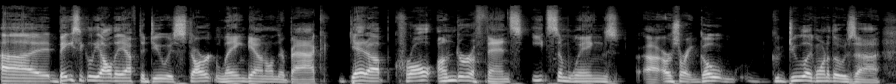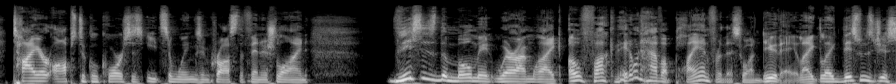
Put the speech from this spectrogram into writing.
Uh, basically, all they have to do is start laying down on their back, get up, crawl under a fence, eat some wings, uh, or sorry, go, go do like one of those uh, tire obstacle courses, eat some wings, and cross the finish line. This is the moment where I'm like, oh fuck, they don't have a plan for this one, do they? Like, like this was just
